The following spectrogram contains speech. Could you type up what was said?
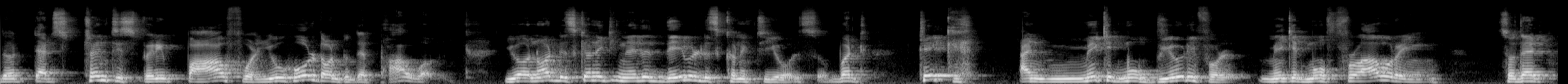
that, that strength is very powerful. You hold on to that power. You are not disconnecting, neither they will disconnect you also. But take and make it more beautiful, make it more flowering, so that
